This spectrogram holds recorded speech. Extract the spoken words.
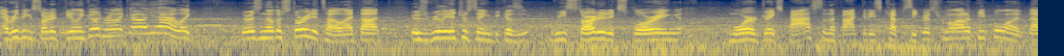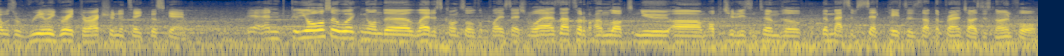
everything started feeling good. And we're like, oh, yeah, like, there is another story to tell. And I thought it was really interesting because we started exploring more of Drake's past and the fact that he's kept secrets from a lot of people, and that was a really great direction to take this game. Yeah, and you're also working on the latest console, the PlayStation Well, Has that sort of unlocked new um, opportunities in terms of the massive set pieces that the franchise is known for?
